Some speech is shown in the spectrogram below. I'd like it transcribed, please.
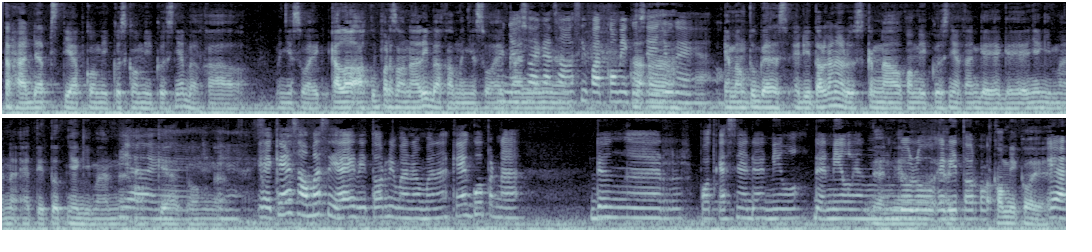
terhadap setiap komikus-komikusnya bakal menyesuaikan kalau aku personally bakal menyesuaikan Menyesuaikan dengan- sama sifat komikusnya ah. juga ya. Oke. emang tugas editor kan harus kenal komikusnya kan gaya-gayanya gimana attitude-nya gimana Iya, oke iya, atau iya, enggak iya. Ya kayak sama sih ya editor di mana-mana. Kayak gue pernah denger podcastnya Daniel, Daniel yang Daniel, dulu eh, editor kok. Komiko ya? Iya,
